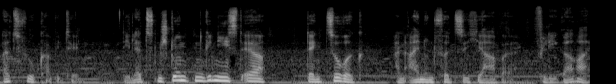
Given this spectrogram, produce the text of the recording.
als Flugkapitän. Die letzten Stunden genießt er, denkt zurück an 41 Jahre Fliegerei.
